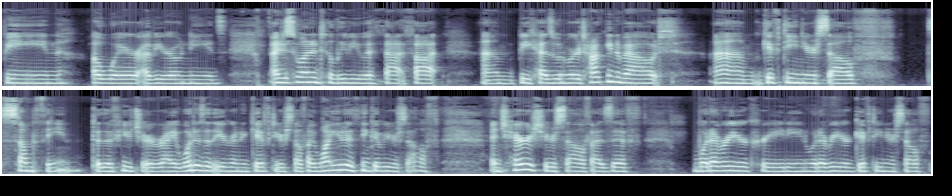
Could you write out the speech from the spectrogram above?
being aware of your own needs, I just wanted to leave you with that thought. Um, because when we're talking about um, gifting yourself something to the future, right? What is it that you're going to gift yourself? I want you to think of yourself and cherish yourself as if whatever you're creating, whatever you're gifting yourself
